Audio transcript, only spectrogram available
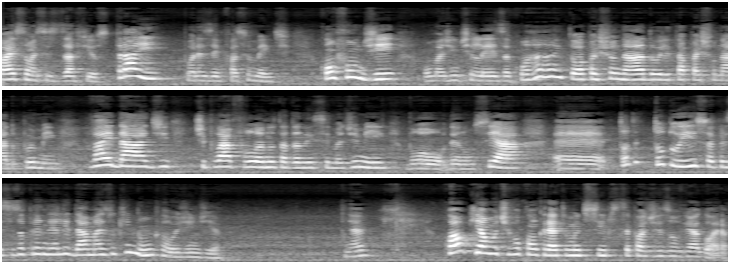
Quais são esses desafios? Trair, por exemplo, facilmente confundir uma gentileza com ai, tô apaixonado, ele tá apaixonado por mim. Vaidade, tipo, ah, fulano tá dando em cima de mim, vou denunciar. É, todo, tudo isso é preciso aprender a lidar mais do que nunca hoje em dia. Né? Qual que é o motivo concreto muito simples que você pode resolver agora?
